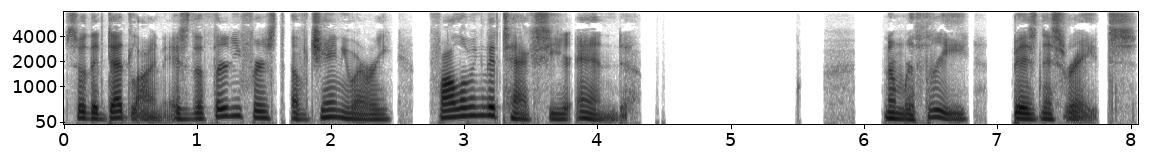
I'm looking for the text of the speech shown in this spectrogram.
so the deadline is the 31st of January following the tax year end. Number 3. Business rates.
